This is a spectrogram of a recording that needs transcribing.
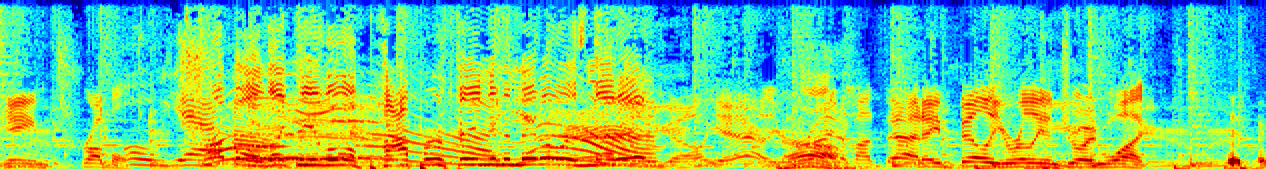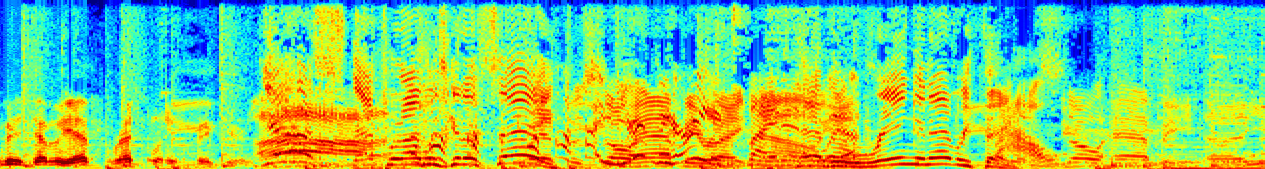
Game Trouble. Oh, yeah. trouble, like the little popper thing in the middle, isn't that There it? you go. Yeah, you're Oh. right about that. Hey, Bill, you really enjoyed what? The WWF wrestling figures. Yes, that's what I was gonna say. Whip is so You're happy very right excited, now. Had Whip. the ring and everything. Wow. So happy. Uh, you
